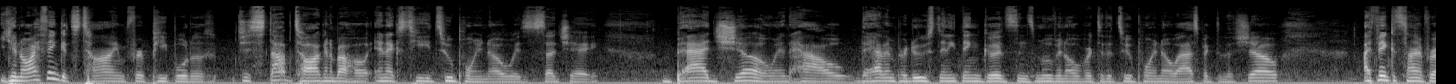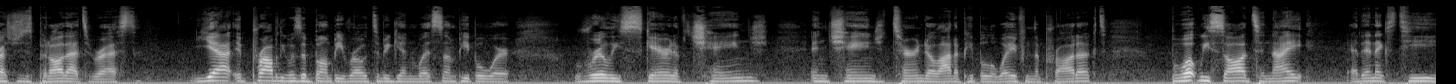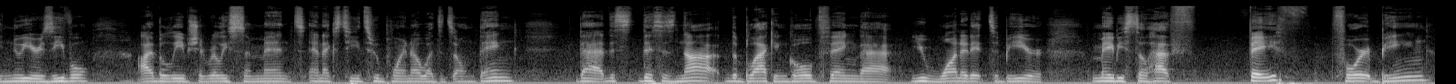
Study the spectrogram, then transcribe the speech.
you know, I think it's time for people to just stop talking about how NXT 2.0 is such a bad show and how they haven't produced anything good since moving over to the 2.0 aspect of the show. I think it's time for us to just put all that to rest. Yeah, it probably was a bumpy road to begin with. Some people were really scared of change, and change turned a lot of people away from the product. But what we saw tonight at NXT New Year's Evil, I believe, should really cement NXT 2.0 as its own thing. That this this is not the black and gold thing that you wanted it to be, or maybe still have faith for it being.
